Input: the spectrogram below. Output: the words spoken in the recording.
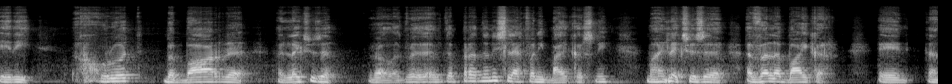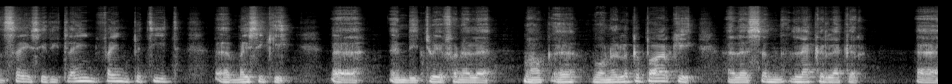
hierdie groot, bebaarde, hy lyk soos een, wel, ek, ek, ek praat nou nie sleg van die bikers nie, maar hy lyk soos een, een wille biker, en dan sê hy die klein, fijn, petit uh, meisiekie, uh, en die twee van hulle, maak een wonderlijke paarkie. Hulle sing lekker, lekker uh,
